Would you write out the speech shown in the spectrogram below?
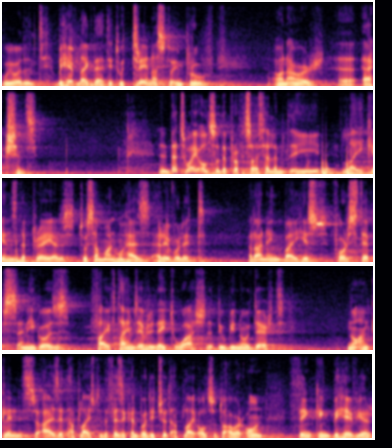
we wouldn't behave like that. It would train us to improve on our uh, actions. And that's why also the Prophet ﷺ likens the prayers to someone who has a rivulet running by his four steps and he goes five times every day to wash, that there will be no dirt, no uncleanness. So, as it applies to the physical body, it should apply also to our own thinking, behavior,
